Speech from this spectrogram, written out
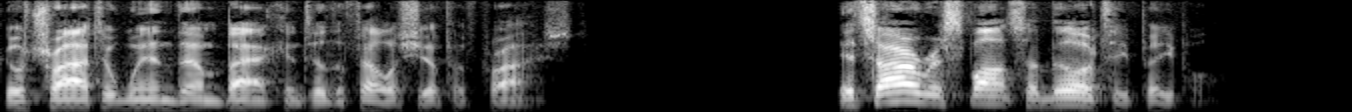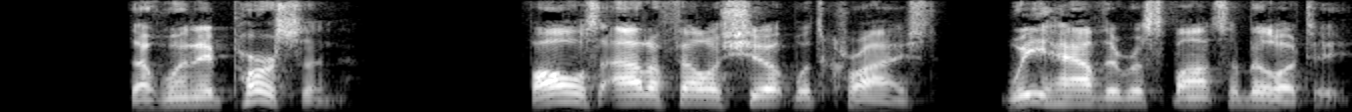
go try to win them back into the fellowship of Christ. It's our responsibility, people, that when a person falls out of fellowship with Christ, we have the responsibility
